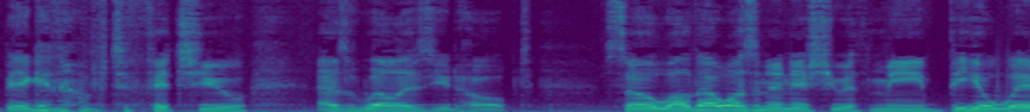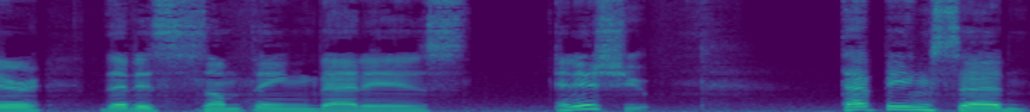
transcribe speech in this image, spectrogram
big enough to fit you as well as you'd hoped. So while that wasn't an issue with me, be aware that is something that is an issue. That being said,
